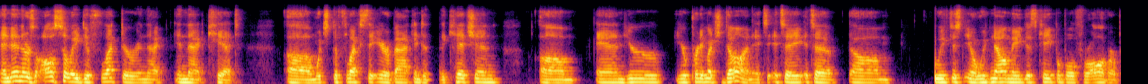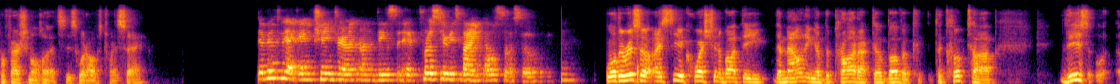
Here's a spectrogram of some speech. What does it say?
And then there's also a deflector in that in that kit, um, which deflects the air back into the kitchen. Um, and you're you're pretty much done. It's it's a it's a um, we've just you know we've now made this capable for all of our professional hoods. Is what I was trying to say. Definitely a game changer on, this uh, Pro Series line also, so. Well, there is a, I see a question about the, the mounting of the product above a the cooktop. This, uh,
